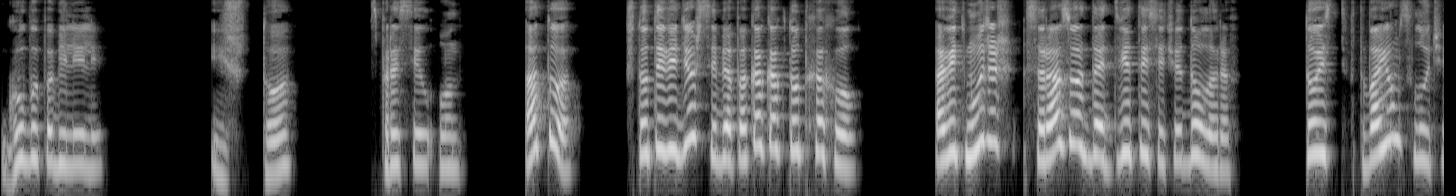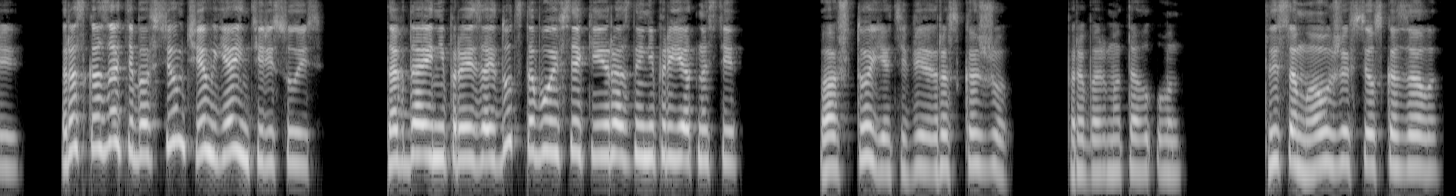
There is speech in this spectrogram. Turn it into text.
губы побелели. «И что?» — спросил он. «А то, что ты ведешь себя пока как тот хохол. А ведь можешь сразу отдать две тысячи долларов. То есть в твоем случае рассказать обо всем, чем я интересуюсь. Тогда и не произойдут с тобой всякие разные неприятности. «А что я тебе расскажу?» – пробормотал он. «Ты сама уже все сказала».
